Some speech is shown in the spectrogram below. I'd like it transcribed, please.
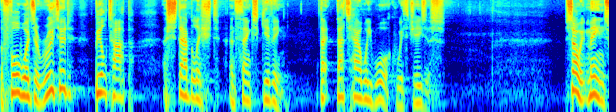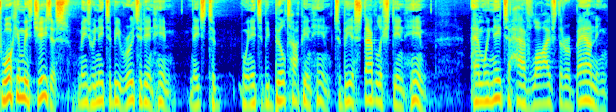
The four words are rooted, built up, established, and thanksgiving. That, that's how we walk with Jesus. So it means walking with Jesus means we need to be rooted in Him, needs to, we need to be built up in Him, to be established in Him, and we need to have lives that are abounding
